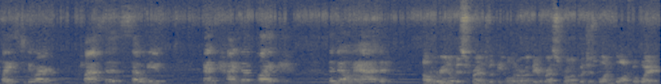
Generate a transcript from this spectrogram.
place to do our classes. So we've been kind of like the nomad. Alvarino is friends with the owner of a restaurant which is one block away.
